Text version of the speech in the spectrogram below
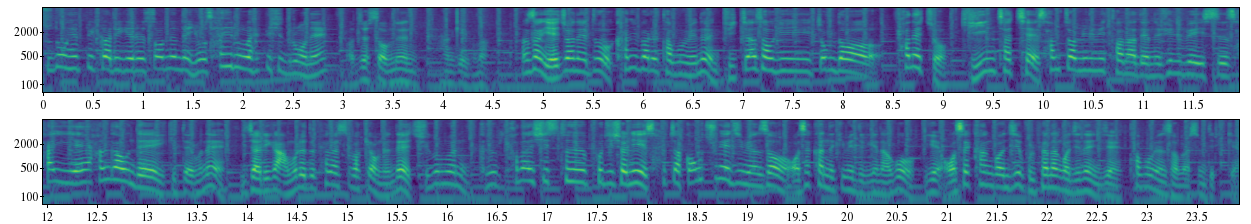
수동 햇빛 가리개를 썼는데 요 사이로 햇빛이 들어오네 어쩔 수 없는 한계구나 항상 예전에도 카니발을 타보면은 뒷좌석이 좀 더 편했죠. 긴 차체 3.1m나 되는 휠베이스 사이에 한가운데에 있기 때문에 이 자리가 아무래도 편할 수밖에 없는데 지금은 그 편한 시스트 포지션이 살짝 껑충해지면서 어색한 느낌이 들긴 하고 이게 어색한 건지 불편한 건지는 이제 타보면서 말씀드릴게요.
